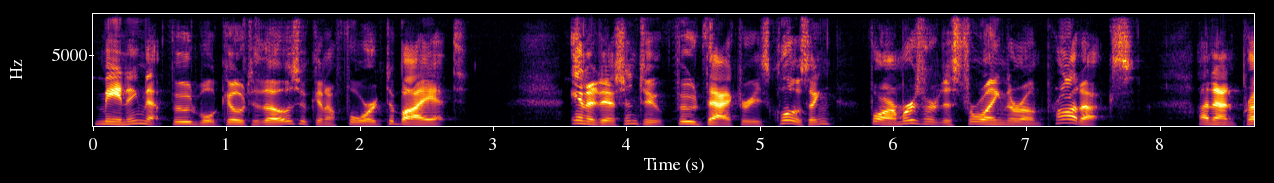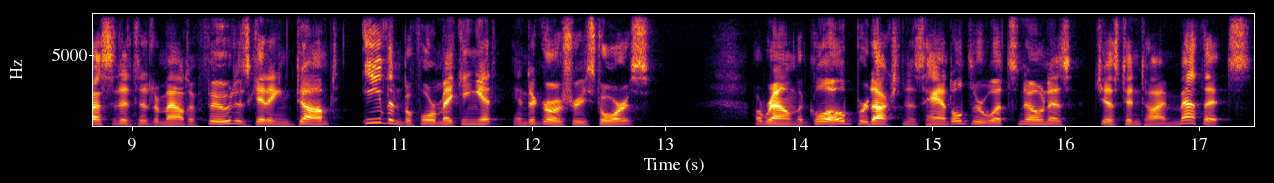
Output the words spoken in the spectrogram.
meaning that food will go to those who can afford to buy it. In addition to food factories closing, farmers are destroying their own products. An unprecedented amount of food is getting dumped even before making it into grocery stores. Around the globe, production is handled through what's known as just in time methods.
